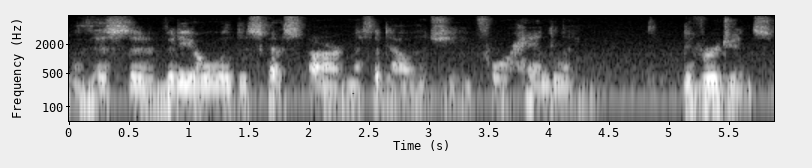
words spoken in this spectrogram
This uh, video will discuss our methodology for handling divergence.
